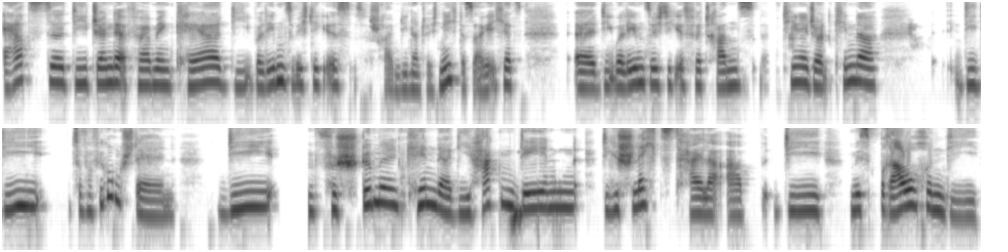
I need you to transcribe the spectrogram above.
Ärzte, die Gender Affirming Care, die überlebenswichtig ist, das schreiben die natürlich nicht, das sage ich jetzt, äh, die überlebenswichtig ist für Trans-Teenager und Kinder, die die zur Verfügung stellen, die verstümmeln Kinder, die hacken mhm. denen die Geschlechtsteile ab, die missbrauchen die,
